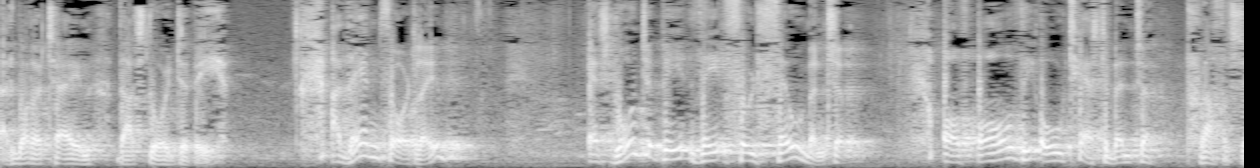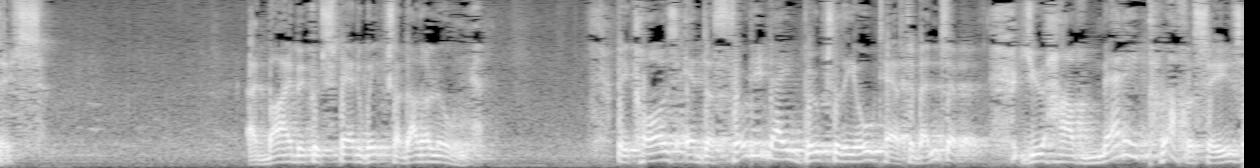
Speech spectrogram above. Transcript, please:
And what a time that's going to be. And then, thirdly, it's going to be the fulfillment of all the Old Testament prophecies. And my, we could spend weeks on that alone. Because in the 39 books of the Old Testament, you have many prophecies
